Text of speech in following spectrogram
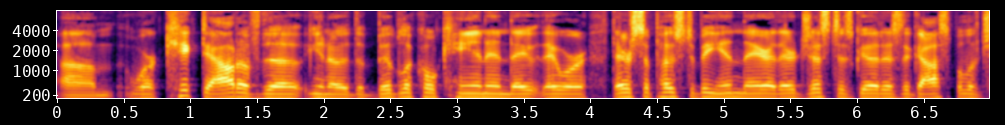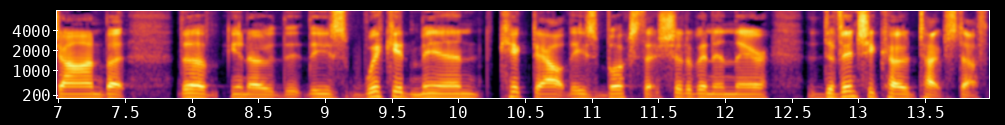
um, were kicked out of the you know the biblical canon. They they were they're supposed to be in there. They're just as good as the Gospel of John, but the you know the, these wicked men kicked out these books that should have been in there. Da Vinci Code type stuff.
